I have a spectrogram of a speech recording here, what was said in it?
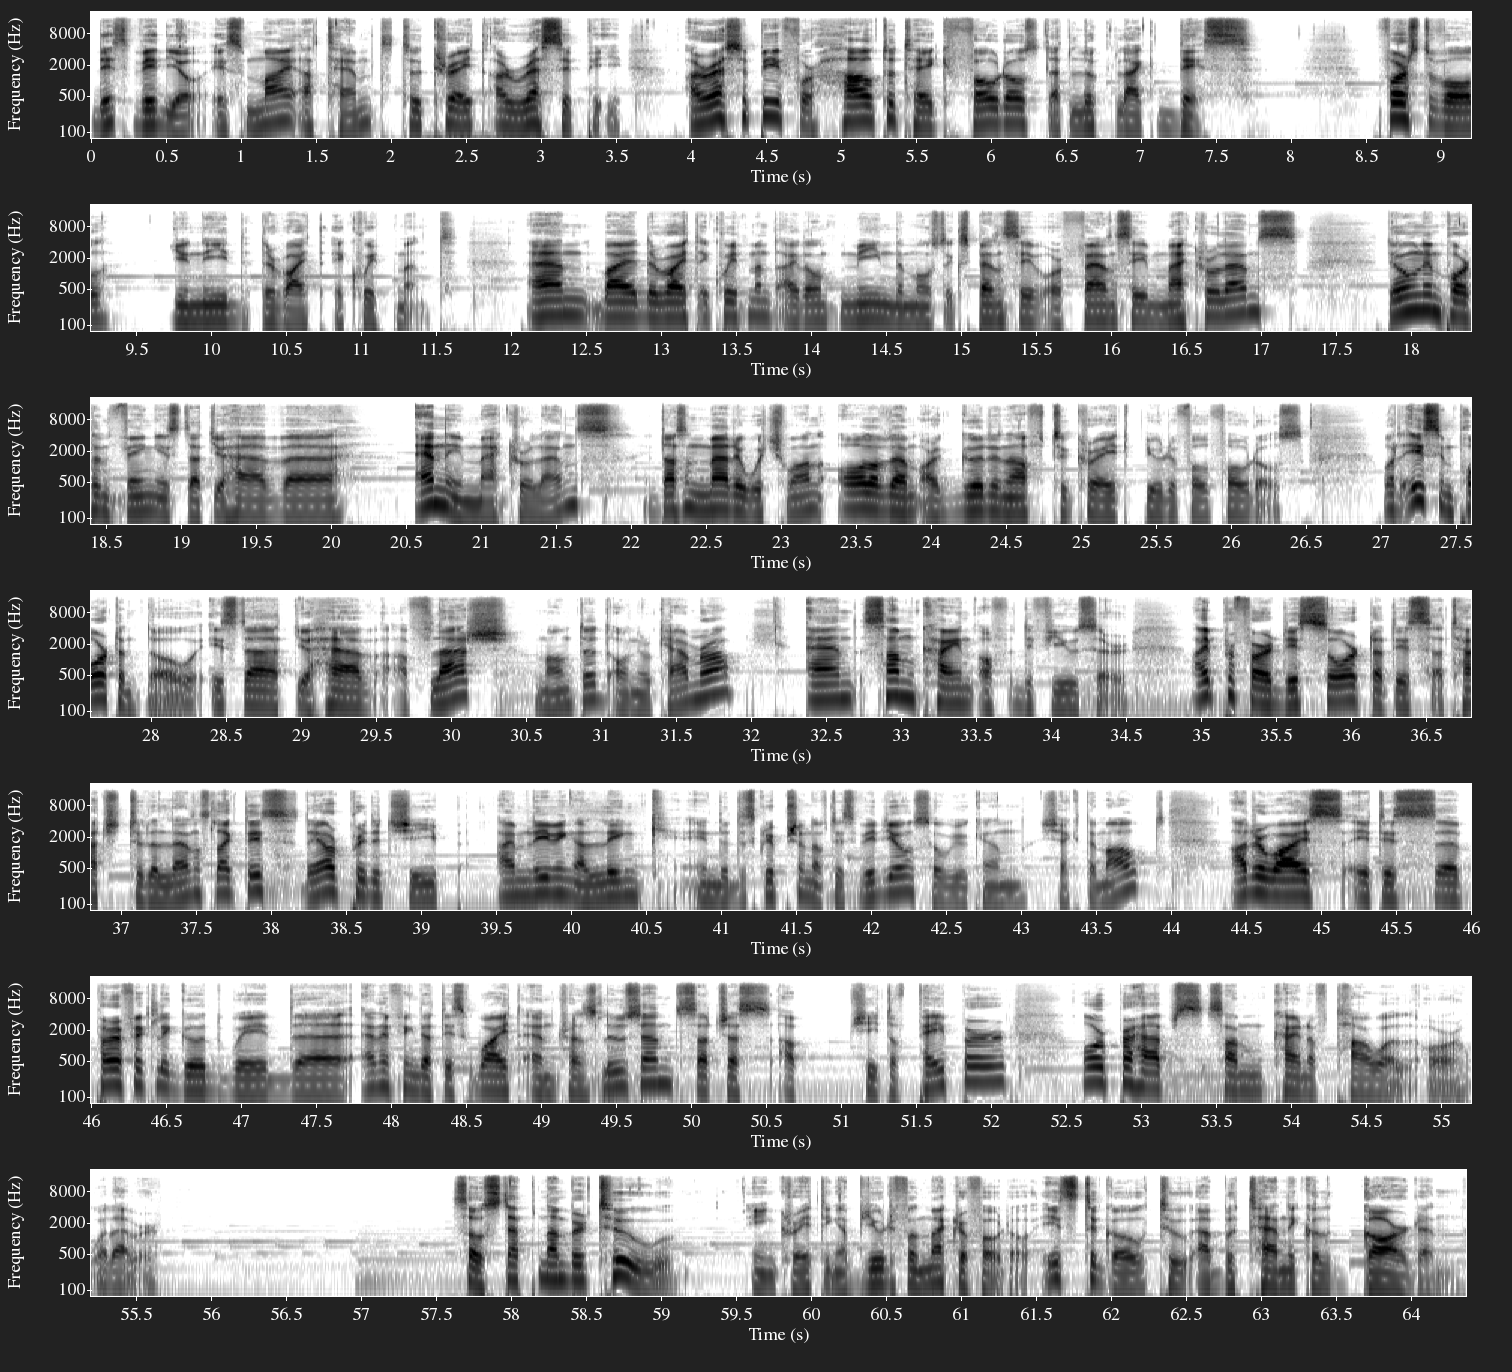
This video is my attempt to create a recipe. A recipe for how to take photos that look like this. First of all, you need the right equipment. And by the right equipment I don't mean the most expensive or fancy macro lens. The only important thing is that you have uh, any macro lens. It doesn't matter which one, all of them are good enough to create beautiful photos. What is important though is that you have a flash mounted on your camera and some kind of diffuser. I prefer this sort that is attached to the lens like this. They are pretty cheap. I'm leaving a link in the description of this video so you can check them out. Otherwise it is uh, perfectly good with uh, anything that is white and translucent such as a sheet of paper or perhaps some kind of towel or whatever. So step number two in creating a beautiful macro photo is to go to a botanical garden.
